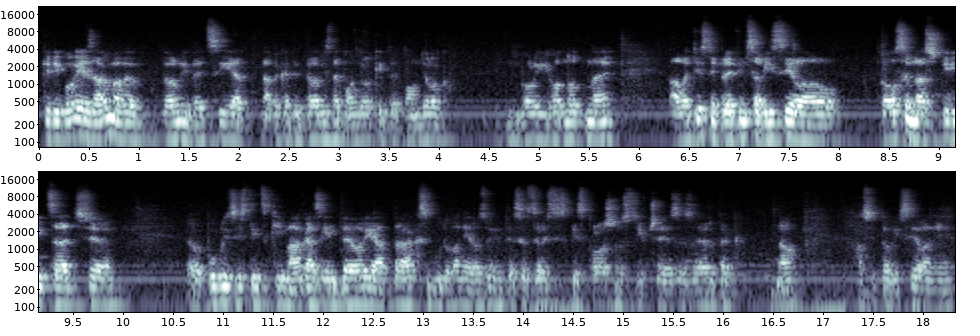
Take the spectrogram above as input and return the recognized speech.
kedy boli aj zaujímavé veľmi veci a napríklad tie televízne pondelky, to je pondelok, boli hodnotné, ale tesne predtým sa vysielal 1840 publicistický magazín Teória prax budovania rozvinutej socialistickej spoločnosti v ČSSR, tak no, asi to vysielanie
